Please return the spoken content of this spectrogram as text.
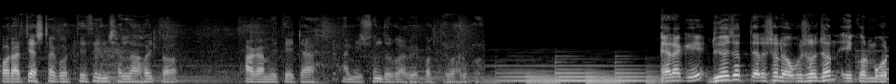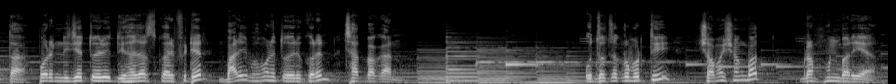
করার চেষ্টা করতেছি ইনশাল্লাহ হয়তো আগামীতে এটা আমি সুন্দরভাবে করতে পারব। এর আগে দুই হাজার তেরো সালে অবসর যান এই কর্মকর্তা। পরে নিজের তৈরি দুই হাজার স্কোয়ার ফিটের বাড়ির ভবনে তৈরি করেন ছাদ বাগান। উজ্জ্বল চক্রবর্তী সময় সংবাদ ব্রাহ্মণবাড়িয়া।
